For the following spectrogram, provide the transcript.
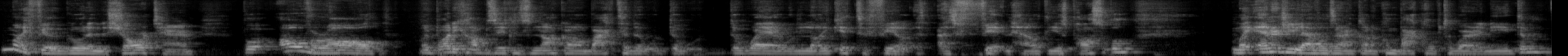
might feel good in the short term, but overall, my body composition is not going back to the, the, the way I would like it to feel as fit and healthy as possible. My energy levels aren't going to come back up to where I need them.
